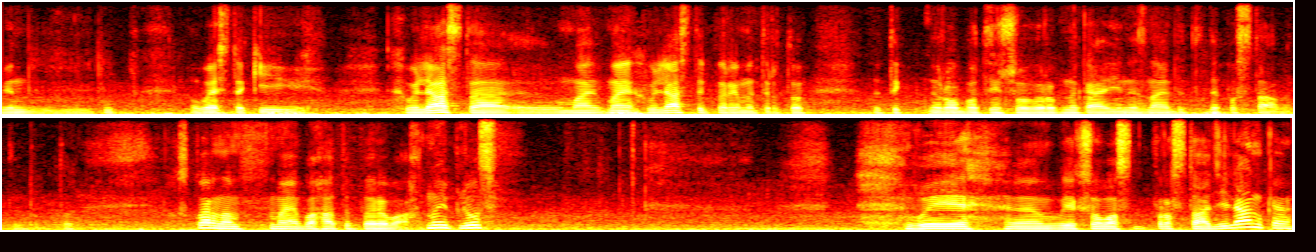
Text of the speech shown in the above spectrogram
він тут весь такий хвиляста, е, має, має хвилястий периметр, то робот іншого виробника і не знає, де, поставити. Тобто Husqvarna має багато переваг. Ну і плюс, ви, е, якщо у вас проста ділянка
